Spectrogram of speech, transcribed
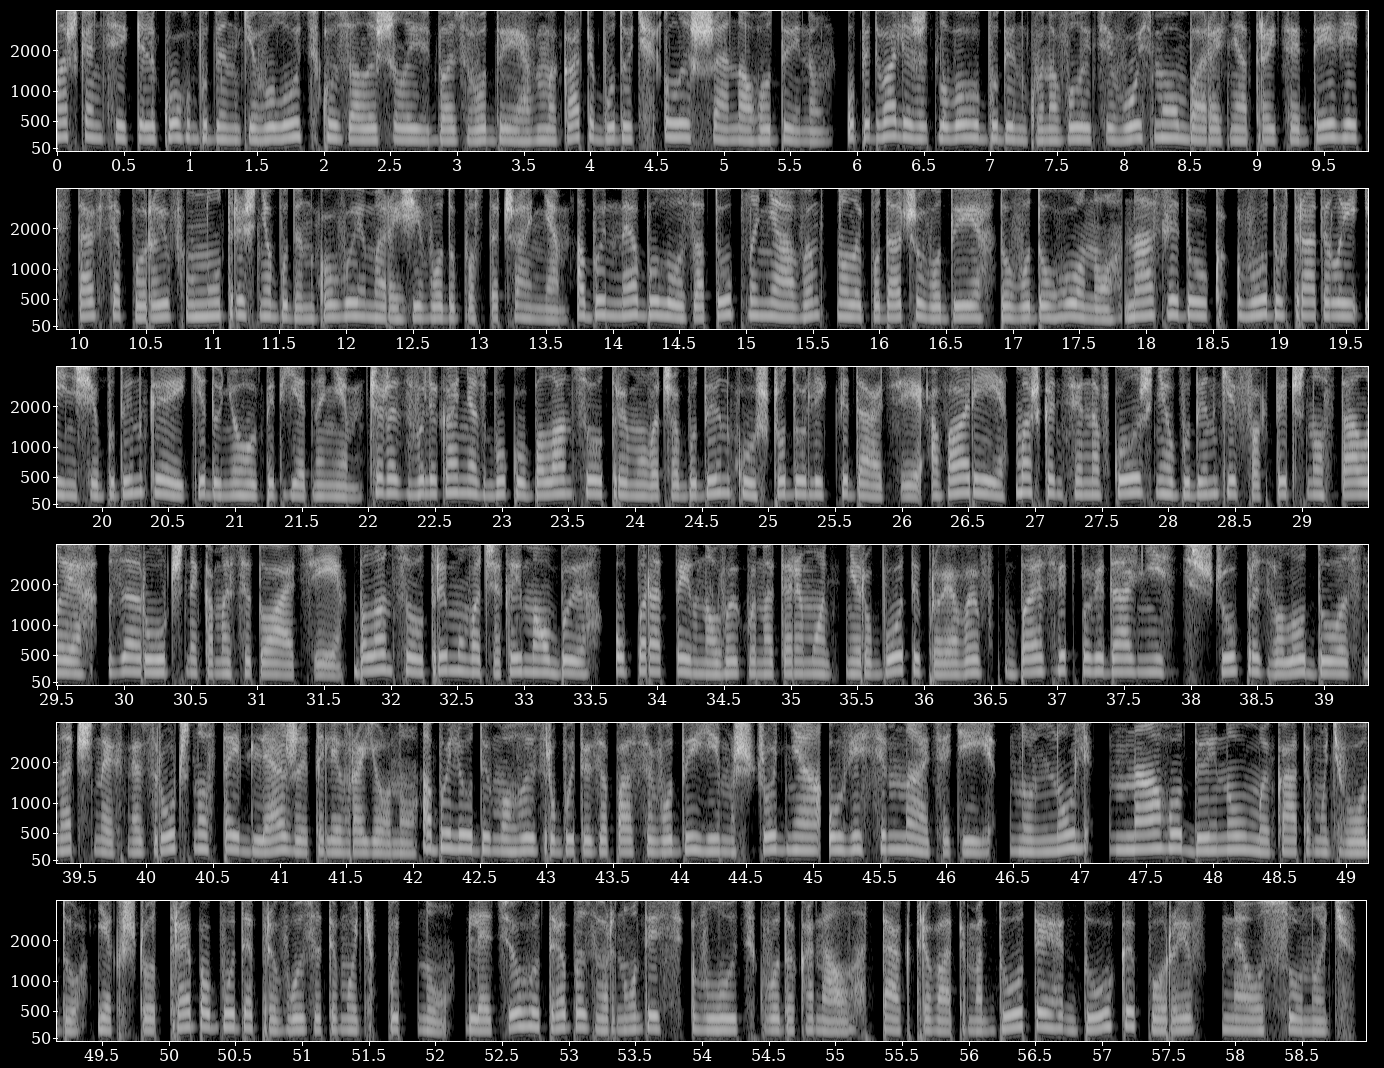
Мешканці кількох будинків у Луцьку залишились без води. Вмикати будуть лише на годину. У підвалі житлового будинку на вулиці 8 березня 39 стався порив внутрішньобудинкової мережі водопостачання. Аби не було затоплення, вимкнули подачу води до водогону. Наслідок воду втратили й інші будинки, які до нього під'єднані. Через зволікання з боку балансу утримувача будинку щодо ліквідації аварії, мешканці навколишніх будинків фактично стали заручниками ситуації. Балансоутримувач, який мав би оперативно виконати ремонтні роботи, проявив безвідповідальність, що призвело до значних незручностей для жителів району. Аби люди могли зробити запаси води, їм щодня о 18.00 на годину вмикатимуть воду. Якщо треба буде, привозитимуть питну. Для цього треба звернутись в Луцьк водоканал. Так триватиме доти, доки порив не усунуть.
